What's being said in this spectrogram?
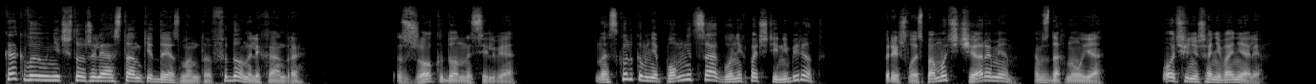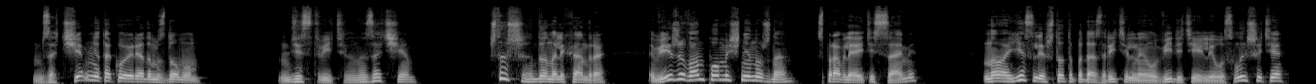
«Как вы уничтожили останки Дезмондов, Дон Алехандро?» «Сжег, Донна Сильвия. Насколько мне помнится, огонь их почти не берет. Пришлось помочь чарами», — вздохнул я. «Очень уж они воняли. Зачем мне такое рядом с домом?» «Действительно, зачем?» «Что ж, Дон Алехандро, вижу, вам помощь не нужна. Справляетесь сами. Но если что-то подозрительное увидите или услышите,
